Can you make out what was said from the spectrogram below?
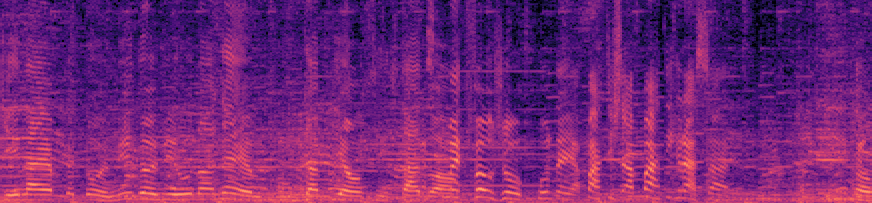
que na época de 2000, 2001 nós ganhamos, como campeão, sim, Mas estadual. como é que foi o jogo? Conta aí, a parte, a parte engraçada. Então,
